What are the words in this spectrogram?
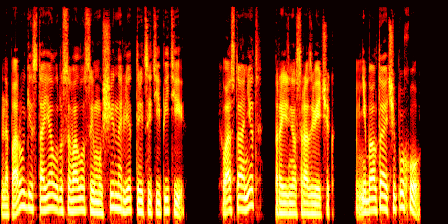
На пороге стоял русоволосый мужчина лет 35. «Хвоста нет?» — произнес разведчик. «Не болтай чепуху»,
